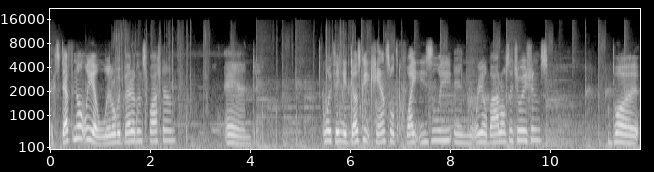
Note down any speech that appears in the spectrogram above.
it's definitely a little bit better than Splashdown. And only thing, it does get canceled quite easily in real battle situations. But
